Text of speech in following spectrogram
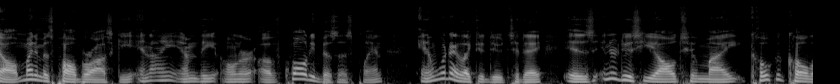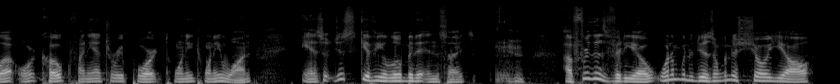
all, my name is Paul Borosky and I am the owner of Quality Business Plan. And what I'd like to do today is introduce you all to my Coca-Cola or Coke Financial Report 2021. And so just to give you a little bit of insights. uh, for this video, what I'm going to do is I'm going to show y'all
